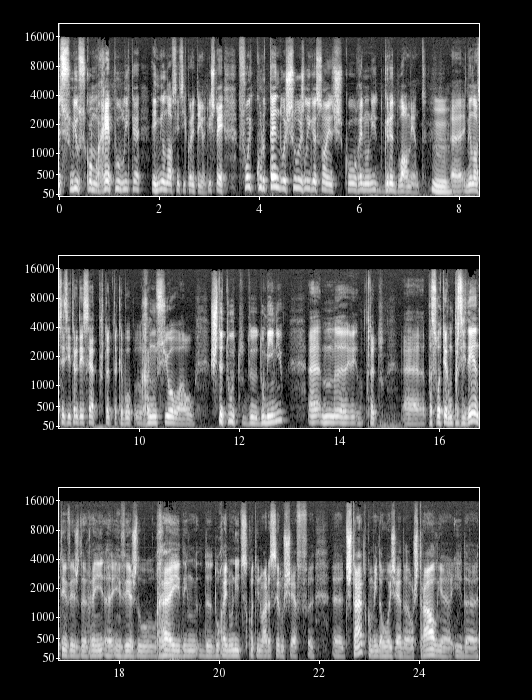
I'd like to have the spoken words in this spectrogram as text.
assumiu-se como república em 1948. Isto é, foi cortando as suas ligações com o Reino Unido gradualmente. Hum. Uh, em 1937, portanto, acabou, renunciou ao estatuto de domínio, uh, portanto, Uh, passou a ter um presidente em vez, de, uh, em vez do rei de, de, do Reino Unido se continuar a ser o chefe uh, de Estado, como ainda hoje é da Austrália e, da,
